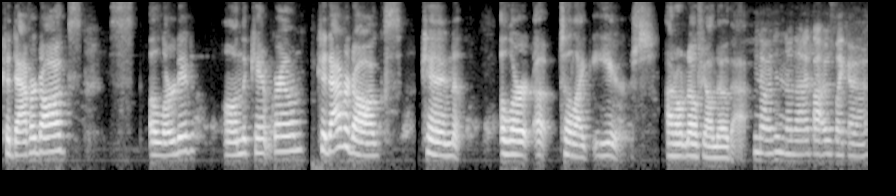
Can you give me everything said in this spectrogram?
cadaver dogs alerted on the campground. Cadaver dogs can alert up to like years. I don't know if y'all know that. No, I didn't know that. I thought it was like a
